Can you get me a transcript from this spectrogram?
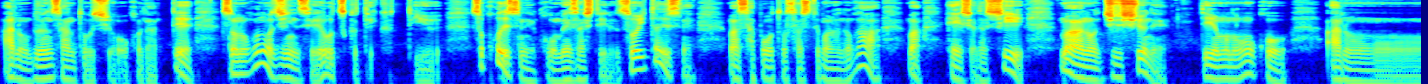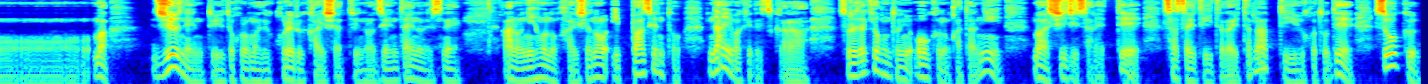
あの分散投資を行って、その後の人生を作っていくっていう、そこをですね、こう目指している。そういったですね、まあサポートさせてもらうのが、まあ弊社だし、まああの10周年、っていうものをこう、あのー、まあ、10年というところまで来れる会社っていうのは全体のですね、あの日本の会社の1%ないわけですから、それだけ本当に多くの方に、まあ支持されて支えていただいたなっていうことで、すごく、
